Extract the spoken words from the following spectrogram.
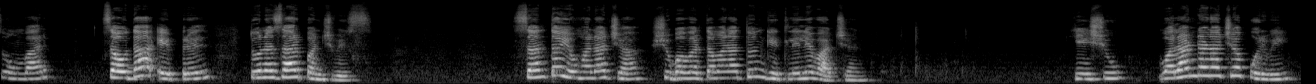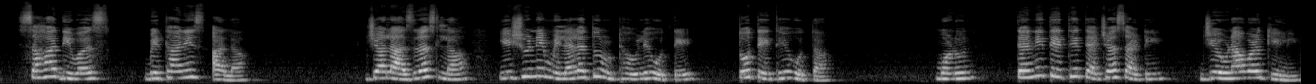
सोमवार चौदा एप्रिल दोन हजार पंचवीस. संत योहानाच्या शुभवर्तमानातून घेतलेले वाचन. येशू वलांडणाच्या पूर्वी सहा दिवस बेथानीस आला. ज्या लाजरसला येशूने मिलाल्यातून उठवले होते तो तेथे होता. म्हणून त्यांनी तेथे त्याच्यासाठी जेवणावळ केली.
